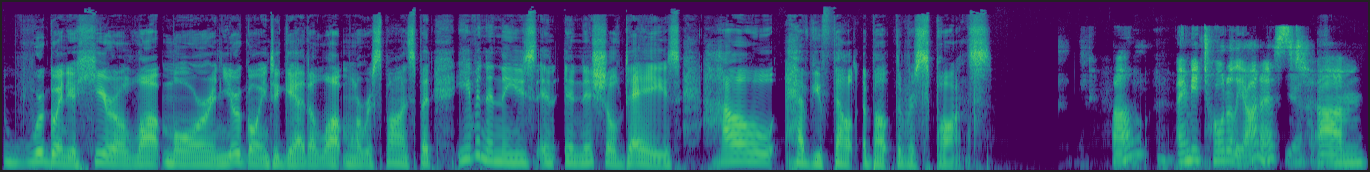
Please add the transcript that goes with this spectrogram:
we're going to hear a lot more and you're going to get a lot more response. But even in these in- initial days, how have you felt about the response? Well, I'd be totally honest. Yeah. Um,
